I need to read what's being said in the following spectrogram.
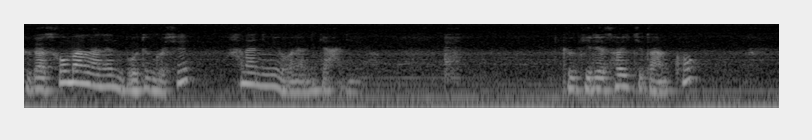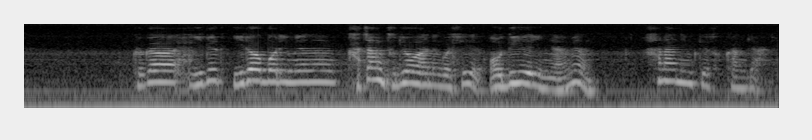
그가 소망하는 모든 것이 하나님이 원하는 게 아니에요. 그 길에 서 있지도 않고 그가 잃어버리면 가장 두려워하는 것이 어디에 있냐면 하나님께 속한 게 아니에요.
